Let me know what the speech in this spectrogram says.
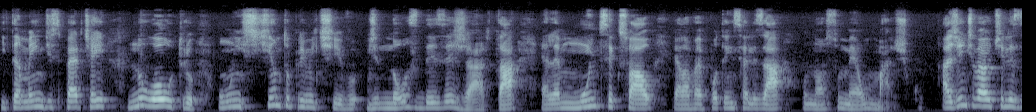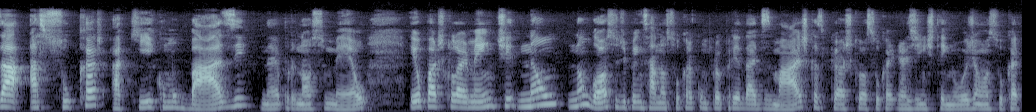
e também desperte aí no outro um instinto primitivo de nos desejar, tá? Ela é muito sexual, ela vai potencializar o nosso mel mágico. A gente vai utilizar açúcar aqui como base, né, para o nosso mel. Eu, particularmente, não, não gosto de pensar no açúcar com propriedades mágicas, porque eu acho que o açúcar que a gente tem hoje é um açúcar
